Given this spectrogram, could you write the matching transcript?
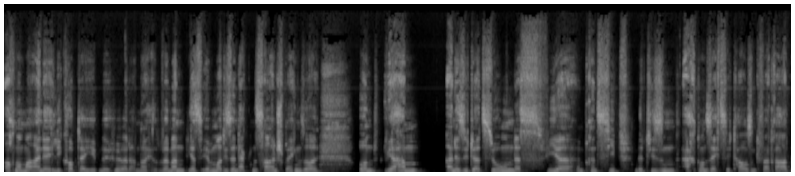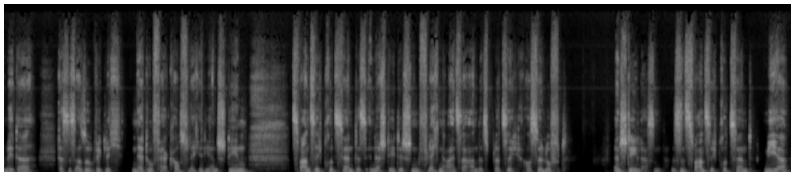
auch nochmal eine Helikopterebene höher dann. Also wenn man jetzt eben mal diese nackten Zahlen sprechen soll. Und wir haben eine Situation, dass wir im Prinzip mit diesen 68.000 Quadratmeter, das ist also wirklich Netto-Verkaufsfläche, die entstehen, 20 Prozent des innerstädtischen Flächeneinzelhandels plötzlich aus der Luft entstehen lassen. Das sind 20 Prozent mehr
